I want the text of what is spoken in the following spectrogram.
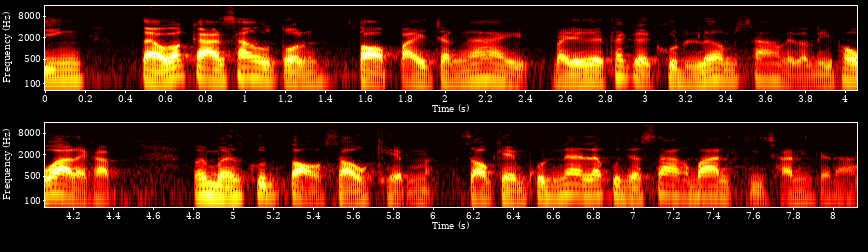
ยิงแต่ว่าการสร้างตัวตนต่อไปจะง่ายไปเรื่อยถ้าเกิดคุณเริ่มสร้างเลยตอนนี้เพราะว่าอะไรครับมันเหมือนคุณตอกเสาเข็มเสาเข็มคุณแน่นแล้วคุณจะสร้างบ้านกี่ชั้นก็ได้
